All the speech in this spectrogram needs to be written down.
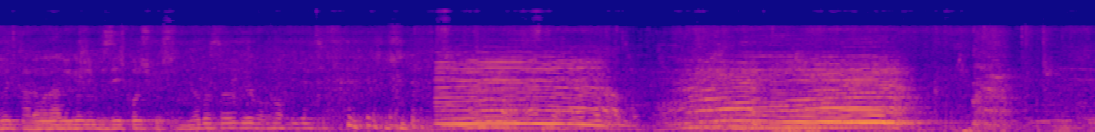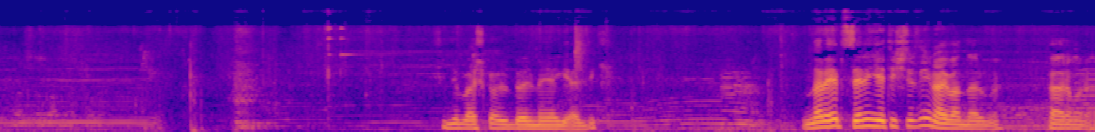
Samet Kahraman abi görünce bizle hiç konuşmuyorsun. Ya da söylüyor. Onu okuyacaksın. Şimdi başka bir bölmeye geldik. Bunlar hep senin yetiştirdiğin hayvanlar mı? Kahraman'a.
